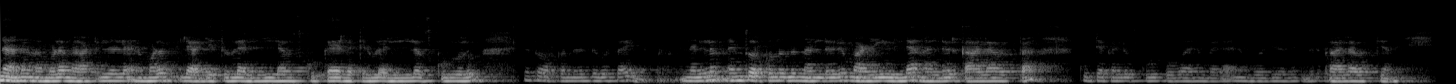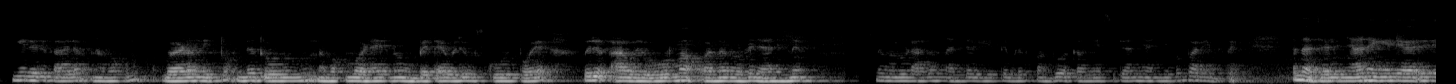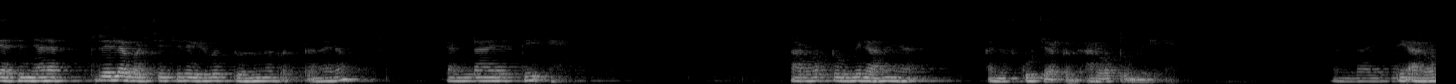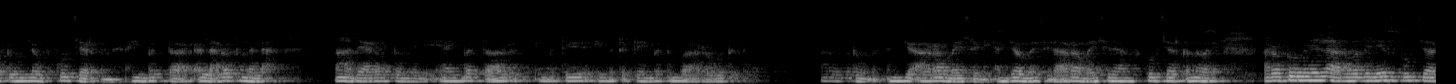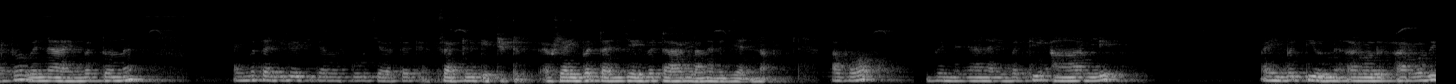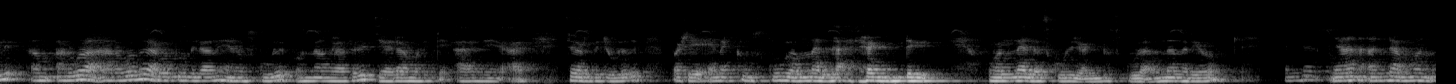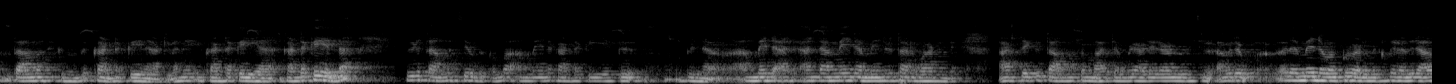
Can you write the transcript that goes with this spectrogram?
ഇന്നാണ് നമ്മുടെ നാട്ടിലുള്ള നമ്മളെ രാജ്യത്തുള്ള എല്ലാ സ്കൂൾ കേരളത്തിലുള്ള എല്ലാ സ്കൂളുകളും ഇന്ന് തുറക്കുന്ന ഒരു ദിവസമായി. ഇന്നെല്ലാം ഇന്ന് തുറക്കുന്നത് നല്ലൊരു മഴയില്ല നല്ലൊരു കാലാവസ്ഥ. കുട്ടികൾക്കെല്ലാം സ്കൂളിൽ പോകാനും വരാനും വേണ്ടി വന്നിട്ടുള്ളൊരു കാലാവസ്ഥയാണ്. ഇങ്ങനൊരു കാലം നമുക്കും വേണമെന്നിപ്പം ഇന്ന് തോന്നുന്നു നമുക്കും വേണമായിരുന്നു മുമ്പത്തെ ഒരു സ്കൂളിൽ പോയ ഒരു ആ ഒരു ഓർമ്മ വന്നതുകൊണ്ട് ഞാനിന്ന് നിങ്ങളോട് അതൊന്നും നല്ല രീതിയിൽ ഇവിടെ പങ്കുവെക്കാമെന്ന് വെച്ചിട്ടാണ് ഞാനിന്നിപ്പം പറയുന്നത്. എന്ന് വെച്ചാൽ ഞാൻ എങ്ങനെയാണ് വിചാരിച്ചത് ഞാൻ എത്രയിലാണ് പഠിച്ചത് വെച്ചാൽ എഴുപത്തൊന്ന് പത്ത് നേരം രണ്ടായിരത്തി അറുപത്തൊന്നിലാണ് ഞാൻ സ്കൂൾ ചേർക്കുന്നത്. അറുപത്തൊന്നിൽ രണ്ടായിരത്തി അറുപത്തൊന്നിലാണ് സ്കൂൾ ചേർക്കുന്നത്. അമ്പത്താറ് അല്ല അറുപത്തൊന്നല്ല. ആ അതെ അറുപത്തൊന്നിൽ അമ്പത്താറ് അമ്പത്തേഴ് അമ്പത്തെട്ട് അമ്പത്തൊമ്പത് അറുപത് അറുപത്തൊന്ന് അഞ്ച് ആറാം വയസ്സിൽ അഞ്ചാം വയസ്സിൽ ആറാം വയസ്സിലാണ് സ്കൂൾ ചേർക്കുന്നവരെ. അറുപത്തൊന്നിലല്ല അറുപതിൽ സ്കൂൾ ചേർത്തു. പിന്നെ അമ്പത്തൊന്ന് അമ്പത്തഞ്ചിൽ വെച്ചിട്ടാണ് സ്കൂൾ ചേർത്ത് സർട്ടിഫിക്കറ്റ് ഇട്ടത്. പക്ഷേ അമ്പത്തഞ്ച് അമ്പത്താറിലാണ് എന്റെ ജനനം. അപ്പോൾ പിന്നെ ഞാൻ അമ്പത്തി ആറിൽ അമ്പത്തി ഒന്ന് അറുപത് അറുപതിൽ അറുപത് അറുപത് അറുപത്തൊന്നിലാണ് ഞാൻ സ്കൂളിൽ ഒന്നാം ക്ലാസ്സിൽ ചേരാൻ വേണ്ടിയിട്ട് ചേർത്തിട്ടുള്ളത്. പക്ഷേ എനിക്ക് സ്കൂൾ ഒന്നല്ല രണ്ട്. ഒന്നല്ല സ്കൂൾ രണ്ട് സ്കൂളാണ് എന്താണെന്നറിയോ എന്റെ ഞാൻ എന്റെ അമ്മ താമസിക്കുന്നത് കണ്ടക്കൈ നാട്ടിലാണ് കണ്ടക്കൈ കണ്ടക്കൈയല്ല ഇവിടെ താമസിച്ച് കൊടുക്കുമ്പോൾ അമ്മേനെ കണ്ടക്കൈയേക്ക് പിന്നെ അമ്മേന്റെ എന്റെ അമ്മേന്റെ അമ്മേന്റെ ഒരു തറവാടുണ്ട്. അടുത്തേക്ക് താമസം മാറ്റുമ്പോൾ അവിടെ ഒരാൾ വിളിച്ച് അവർ അമ്മേന്റെ മക്കളും അവിടെ നിൽക്കുന്നത് അത് ആ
